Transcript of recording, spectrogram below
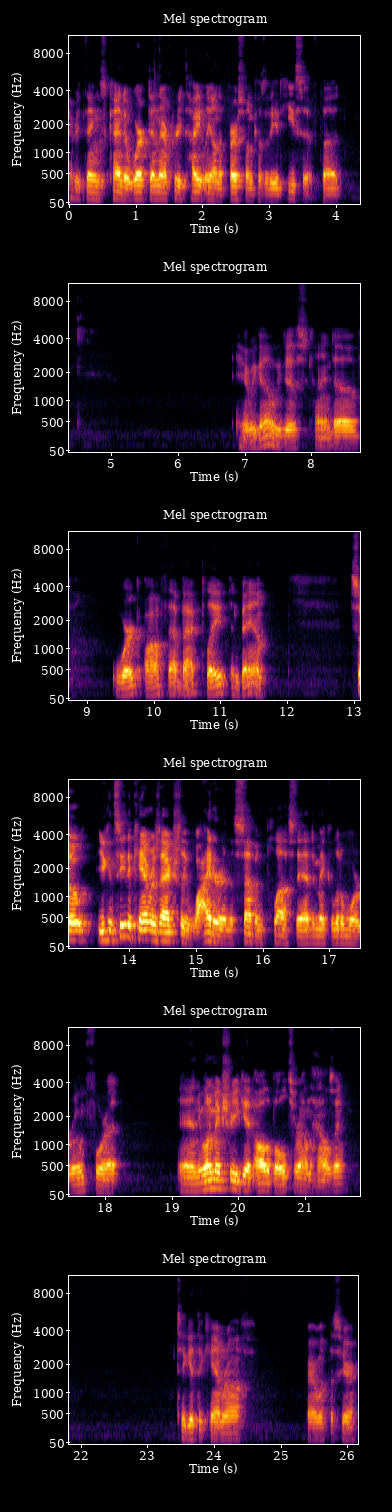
everything's kind of worked in there pretty tightly on the first one because of the adhesive, but here we go. We just kind of work off that back plate and bam, so you can see the camera is actually wider in the 7 Plus. They had to make a little more room for it. And you want to make sure you get all the bolts around the housing to get the camera off. Bear with us here.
